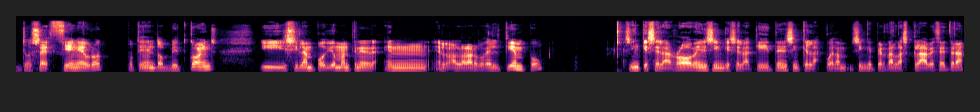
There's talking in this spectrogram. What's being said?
yo sé, 100 euros, pues tienen dos bitcoins y si la han podido mantener en, a lo largo del tiempo, sin que se la roben, sin que se la quiten, sin que las puedan, sin que pierdan las claves, etcétera,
